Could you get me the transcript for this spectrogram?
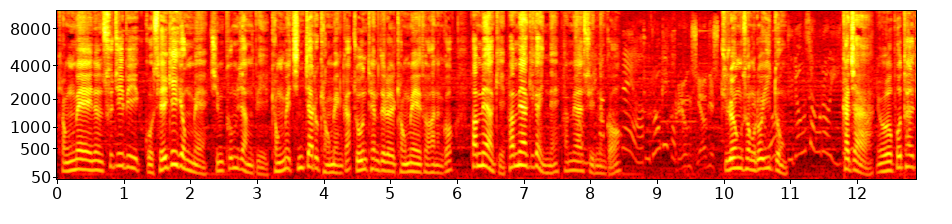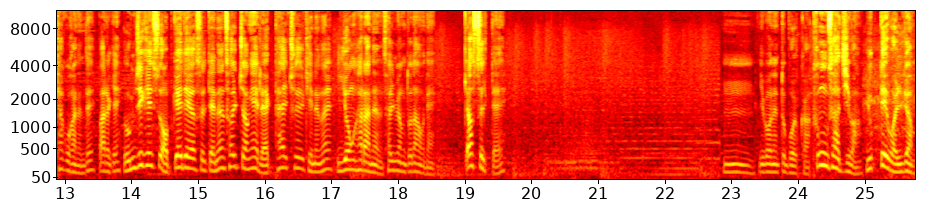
경매에는 수집이 있고 세계 경매, 진품 장비, 경매 진짜로 경매인가? 좋은 템들을 경매에서 하는 거, 판매하기, 판매하기가 있네. 판매할 수 있는 거. 주령성으로 이동. 가자. 요 포탈 타고 가는데 빠르게. 움직일 수 없게 되었을 때는 설정에 렉 탈출 기능을 이용하라는 설명도 나오네. 꼈을 때. 음, 이번엔 또 뭘까? 풍사지왕, 6대 원령,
